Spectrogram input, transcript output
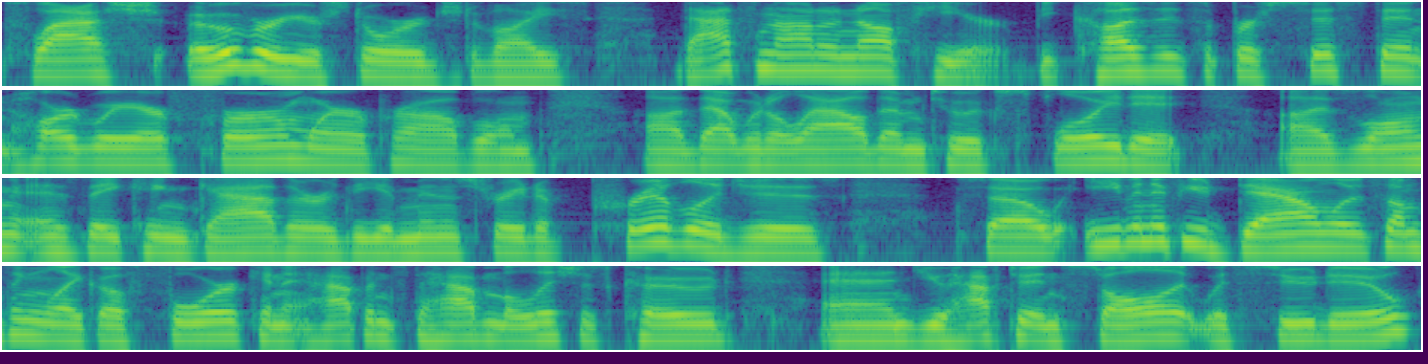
flash over your storage device, that's not enough here because it's a persistent hardware firmware problem uh, that would allow them to exploit it uh, as long as they can gather the administrative privileges so even if you download something like a fork and it happens to have malicious code and you have to install it with sudo,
